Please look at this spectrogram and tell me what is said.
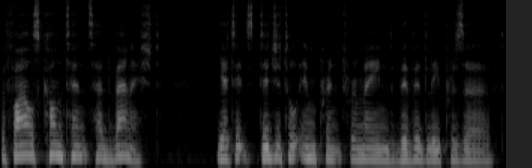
The file's contents had vanished, yet its digital imprint remained vividly preserved.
